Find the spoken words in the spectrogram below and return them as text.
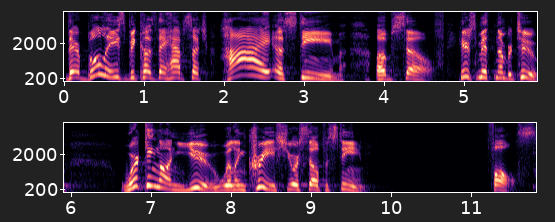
They're bullies because they have such high esteem of self. Here's myth number two working on you will increase your self esteem. False.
